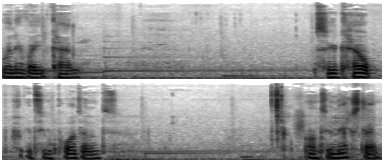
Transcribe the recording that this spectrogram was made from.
whenever you can. Seek help, it's important. Until next time.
